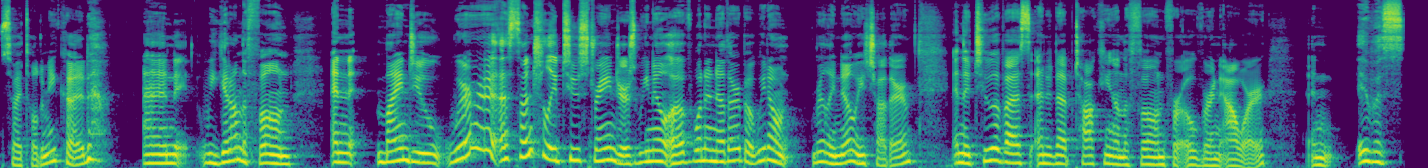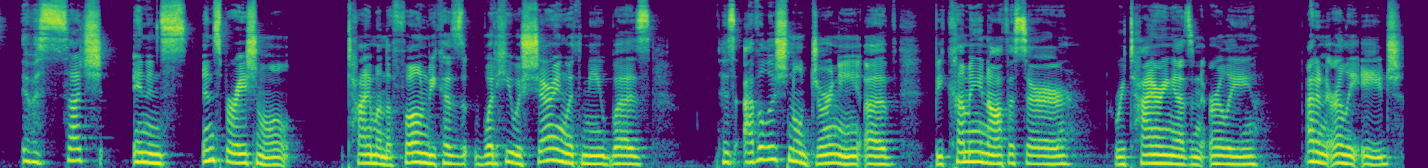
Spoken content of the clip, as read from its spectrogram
So I told him he could. And we get on the phone. And mind you, we're essentially two strangers. We know of one another, but we don't really know each other. And the two of us ended up talking on the phone for over an hour. And it was, it was such an ins- inspirational time on the phone because what he was sharing with me was his evolutional journey of becoming an officer, retiring as an early at an early age,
